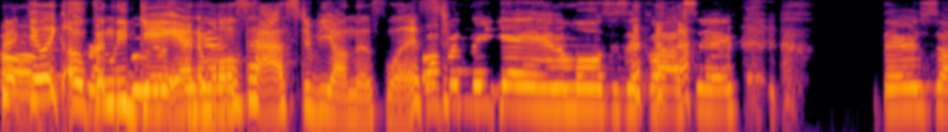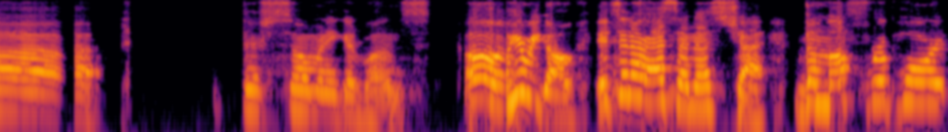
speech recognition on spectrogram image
uh, I feel like openly gay animals has to be on this list. Openly gay animals is a classic. there's uh there's so many good ones. Oh, here we go. It's in our SNS chat. The Muff Report,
